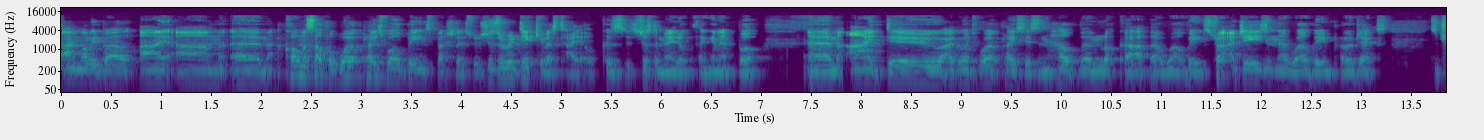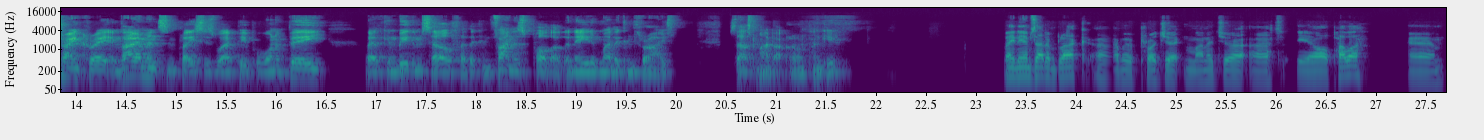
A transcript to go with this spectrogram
I'm Ollie Bell. I am. Um, I call myself a workplace wellbeing specialist, which is a ridiculous title because it's just a made up thing, isn't it? But um, I do. I go into workplaces and help them look at their wellbeing strategies and their wellbeing projects to try and create environments and places where people want to be where they can be themselves, where they can find the support that they need, and where they can thrive. So that's my background. Thank you. My name's Adam Black. I'm a project manager at AR Power. Um,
